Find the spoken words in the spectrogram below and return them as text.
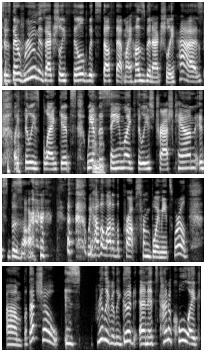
references. Their room is actually filled with stuff that my husband actually has, like Phillies blankets. We have the same like Phillies trash can. It's bizarre. we have a lot of the props from Boy Meets World. Um, but that show is really, really good. And it's kind of cool. Like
